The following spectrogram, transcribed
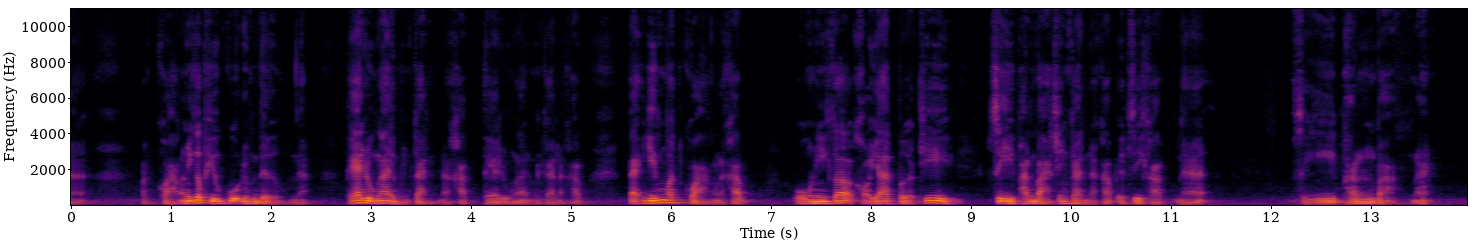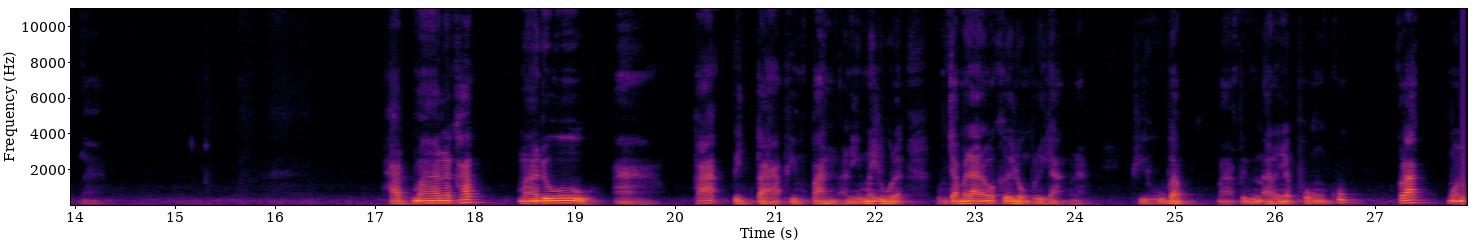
นะวัดขวางนนี้ก็ผิวกุเดิมๆนะแพ้ดูง่ายเหมือนกันนะครับแพ้ดูง่ายเหมือนกันนะครับแปะยิ้มวัดขวางนะครับ องค์นี้ก็ขออนุญาตเปิดที่ 4,000 บาทเช่นกันนะครับ FC ครับนะฮะ4,000 บาทนะนะถัดมานะครับมาดูอ่าพระปิดตาพิมพ์ปั้น อันนี้ไม่รู้เลยผมจำไม่ได้นะว่าเคยลงไปหรือยังนะ ผิวแบบอ่าเป็นอะไรเนี่ยผงคุกกลักมวล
